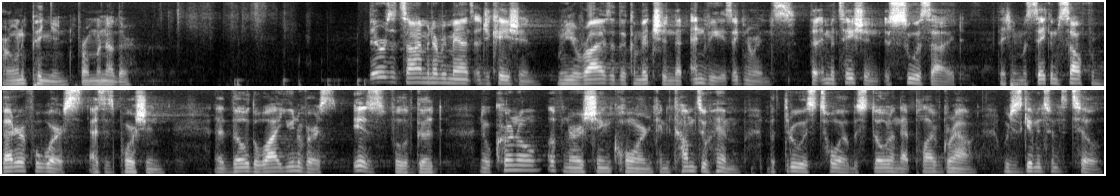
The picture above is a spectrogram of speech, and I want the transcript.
our own opinion from another. There is a time in every man's education when he arrives at the conviction that envy is ignorance, that imitation is suicide, that he must take himself for better or for worse as his portion, that though the wide universe is full of good, no kernel of nourishing corn can come to him but through his toil bestowed on that plot of ground which is given to him to till.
